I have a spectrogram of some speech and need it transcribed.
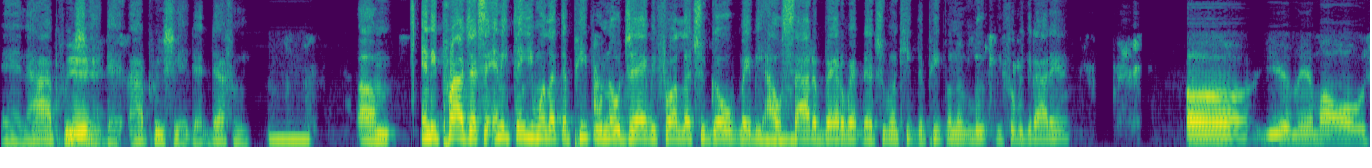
and I appreciate yeah. that. I appreciate that definitely. Um, any projects or anything you want to let the people know, Jag, before I let you go? Maybe outside of battle rap that you want to keep the people in the loop before we get out of here. Uh, yeah, man, my old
